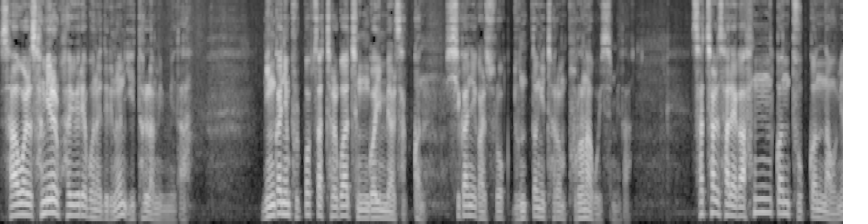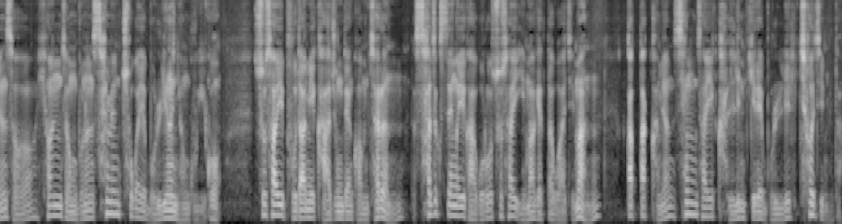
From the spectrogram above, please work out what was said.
4월 3일 화요일에 보내드리는 이탈남입니다. 민간인 불법 사찰과 증거인멸 사건 시간이 갈수록 눈덩이처럼 불어나고 있습니다. 사찰 사례가 한 건 두 건 나오면서 현 정부는 사면 초과에 몰리는 형국이고 수사의 부담이 가중된 검찰은 사직생의 각오로 수사에 임하겠다고 하지만 까딱하면 생사의 갈림길에 몰릴 처지입니다.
